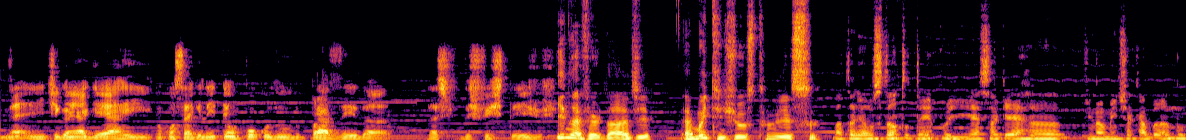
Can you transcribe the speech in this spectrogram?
né, a gente ganha a guerra e não consegue nem ter um pouco do, do prazer da, das, dos festejos. E não é verdade? É muito injusto isso. Batalhamos tanto tempo e essa guerra finalmente acabando.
